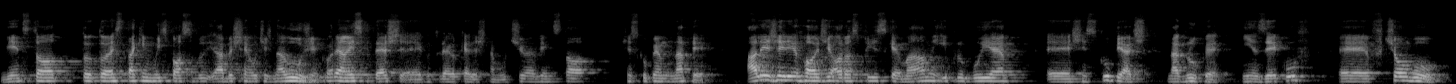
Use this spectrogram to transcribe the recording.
więc to, to, to jest taki mój sposób, aby się uczyć na luzie. Koreański też, e, którego kiedyś tam uczyłem, więc to się skupiam na tych. Ale jeżeli chodzi o rozpiskę mam i próbuję się skupiać na grupie języków e, w ciągu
